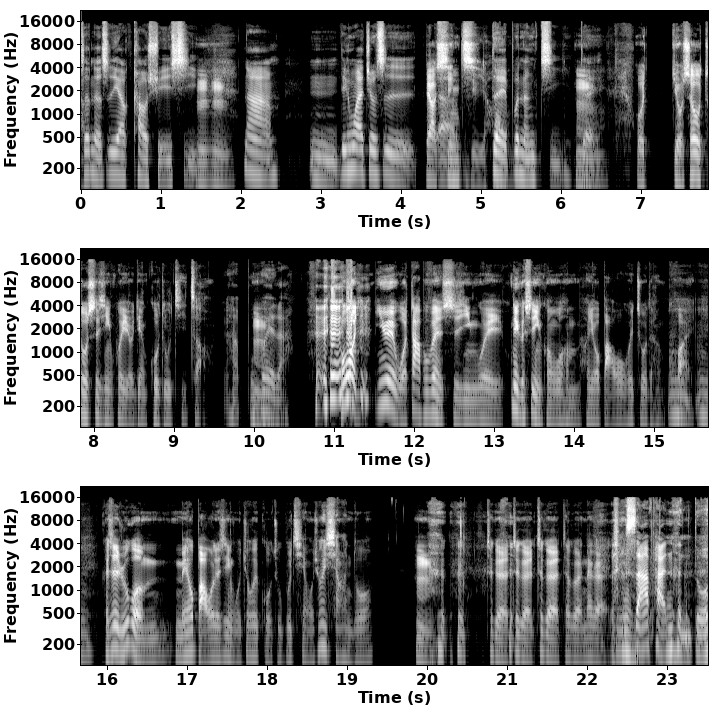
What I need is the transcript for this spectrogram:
真的是要靠学习。嗯嗯，那嗯，另外就是不要呃心急哈，对，不能急，对嗯。我有时候做事情会有点过度急躁，啊，不会啦，不过因为我大部分是因为那个事情可能我很很有把握，我会做的很快。嗯，嗯可是如果没有把握的事情，我就会裹足不前，我就会想很多。嗯，这个这个这个这个那个，沙盘很多，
